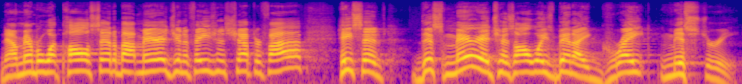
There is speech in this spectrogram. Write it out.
Now, remember what Paul said about marriage in Ephesians chapter 5? He said, This marriage has always been a great mystery.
